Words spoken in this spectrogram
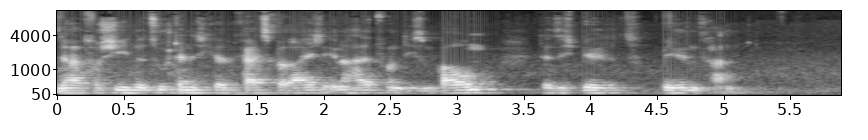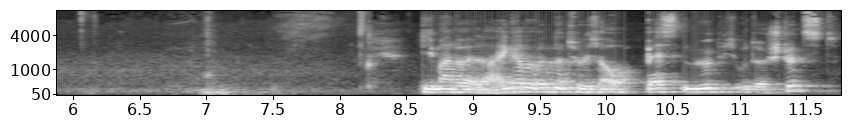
äh, ja, verschiedene Zuständigkeitsbereiche innerhalb von diesem Baum, der sich bildet, bilden kann. Die manuelle Eingabe wird natürlich auch bestmöglich unterstützt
